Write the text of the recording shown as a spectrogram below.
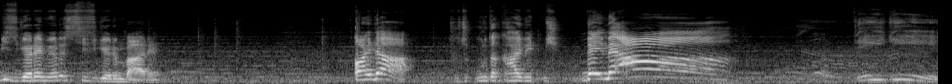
Biz göremiyoruz siz görün bari. Ayda! Çocuk burada kaybetmiş. Değme! Aa! Değdi.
